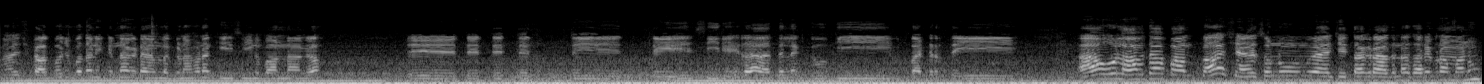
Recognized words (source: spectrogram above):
ਮੈਂ ਸ਼ਿਕਾਗੋ 'ਚ ਪਤਾ ਨਹੀਂ ਕਿੰਨਾ ਕੁ ਟਾਈਮ ਲੱਗਣਾ, ਹਨਾ, ਕੀ ਸੀਨ ਬਣਨਾਗਾ। ਤੇ ਤੇ ਤੇ ਤੇ ਤੇ ਤੇ ਸਿਰੇ ਰਾਤ ਲੱਗੂਗੀ ਬਾਰਡਰ ਤੇ। ਆ ਉਹ ਲਾਭਦਾ ਪੰਪ ਸ਼ਾਇਦ ਤੁਹਾਨੂੰ ਮੈਂ ਚੇਤਾ ਕਰਾ ਦਿੰਦਾ ਸਾਰੇ ਭਰਾਵਾਂ ਨੂੰ।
